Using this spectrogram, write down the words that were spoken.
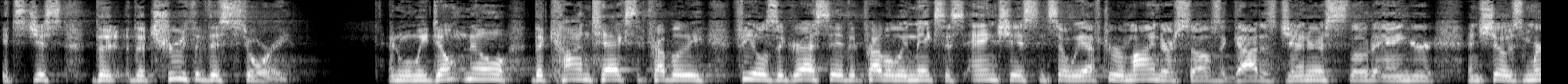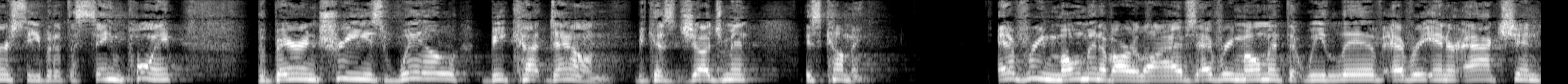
It's just the, the truth of this story. And when we don't know the context, it probably feels aggressive. It probably makes us anxious. And so we have to remind ourselves that God is generous, slow to anger, and shows mercy. But at the same point, the barren trees will be cut down because judgment is coming. Every moment of our lives, every moment that we live, every interaction,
